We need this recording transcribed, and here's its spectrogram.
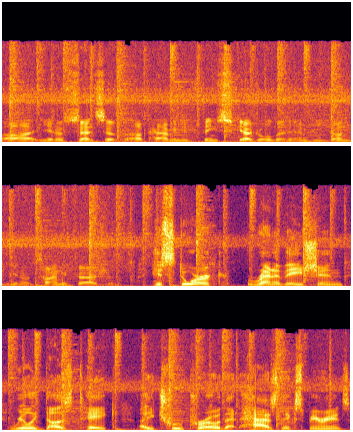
uh, you know, sense of, of having things scheduled and, and being done, you know, in timely fashion. Historic renovation really does take a true pro that has the experience.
